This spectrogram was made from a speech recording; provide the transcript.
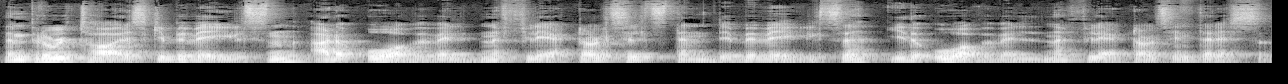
Den proletariske bevegelsen er det overveldende flertalls selvstendige bevegelse i det overveldende flertalls interesse.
